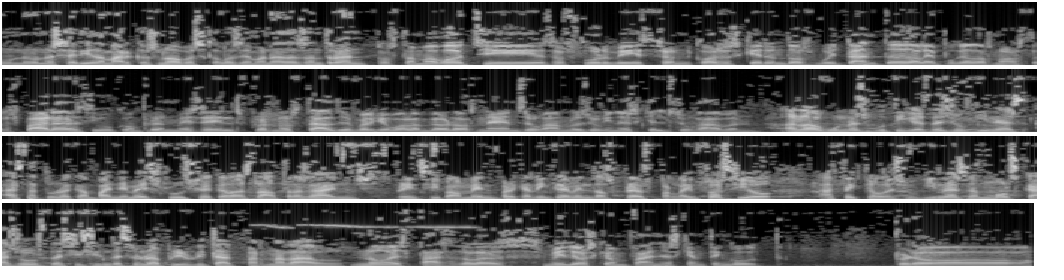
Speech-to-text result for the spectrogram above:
una, una sèrie de marques noves que les hem anades entrant. Els Tamagotchis, els Furbis, són coses que eren dels 80, de l'època dels nostres pares, i ho compren més ells per nostàlgia perquè volen veure els nens jugar amb les joguines que ells jugaven. En algunes botigues de joguines ha estat una campanya més fluixa que les d'altres anys, principalment perquè l'increment dels preus per la inflació ha fet que les joguines, en molts casos, deixessin de ser una prioritat per Nadal. No és pas de les millors campanyes que hem tingut, però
